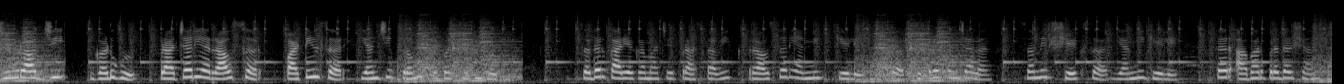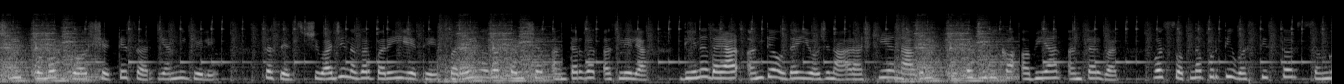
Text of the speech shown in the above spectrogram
जीवरावजी गडगुळ प्राचार्य राव सर पाटील सर यांची प्रमुख उपस्थिती होती. सदर कार्यक्रमाचे प्रास्ताविक रावसर यांनी केले तर सूत्रसंचालन समीर शेख सर यांनी केले तर आभार प्रदर्शन श्री प्रमोद गौर शेट्टे सर यांनी केले. तसेच शिवाजीनगर परळी येथे परळी नगर परिषद अंतर्गत असलेल्या दीनदयाळ अंत्योदय योजना राष्ट्रीय नागरिक उपजीविका अभियान अंतर्गत व स्वप्नपूर्ती वस्तीस्तर संघ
